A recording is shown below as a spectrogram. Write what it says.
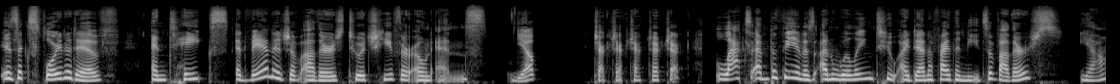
Is exploitative and takes advantage of others to achieve their own ends. Yep. Check, check, check, check, check. Lacks empathy and is unwilling to identify the needs of others. Yeah.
